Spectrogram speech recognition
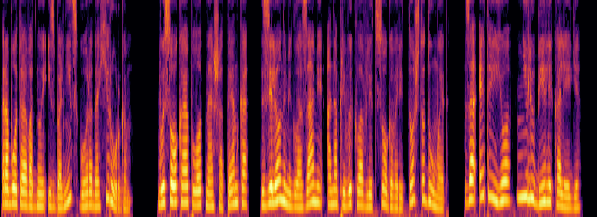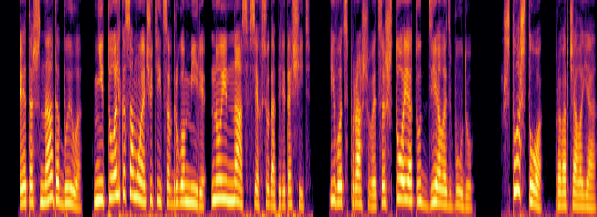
работая в одной из больниц города хирургом. Высокая, плотная шатенка, с зелеными глазами, она привыкла в лицо говорить то, что думает. За это ее не любили коллеги. «Это ж надо было! Не только самой очутиться в другом мире, но и нас всех сюда перетащить. И вот спрашивается, что я тут делать буду? «Что-что?» — проворчала я.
